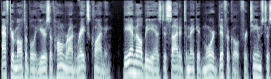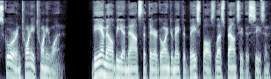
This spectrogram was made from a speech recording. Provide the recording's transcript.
After multiple years of home run rates climbing, the MLB has decided to make it more difficult for teams to score in 2021. The MLB announced that they are going to make the baseballs less bouncy this season,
